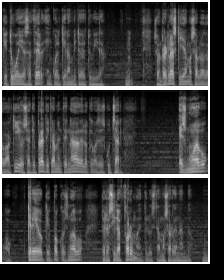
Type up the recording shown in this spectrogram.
que tú vayas a hacer en cualquier ámbito de tu vida. ¿Mm? Son reglas que ya hemos hablado aquí, o sea que prácticamente nada de lo que vas a escuchar es nuevo, o creo que poco es nuevo, pero sí la forma en que lo estamos ordenando. ¿Mm?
